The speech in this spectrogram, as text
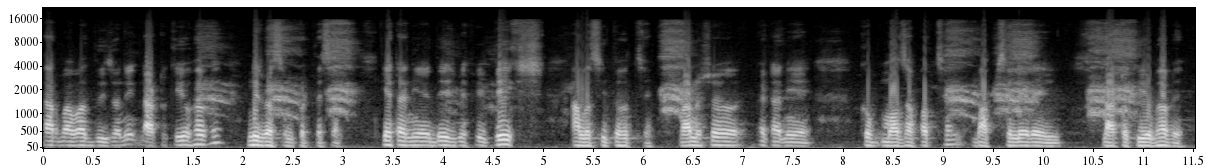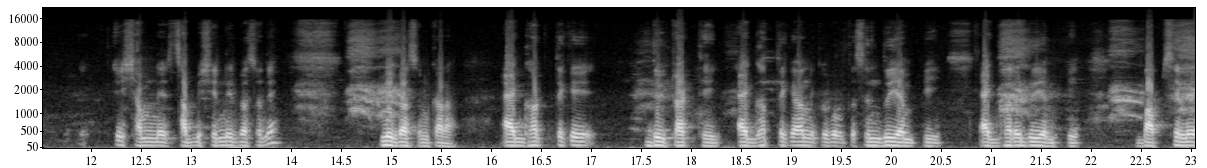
তার বাবা দুইজনই নাটকীয়ভাবে নির্বাচন করতেছেন। এটা নিয়ে দেশব্যাপী বেশ আলোচিত হচ্ছে। মানুষও এটা নিয়ে খুব মজা পাচ্ছেন। বাপ ছেলের এই নাটকীয়ভাবে এই সামনের ছাব্বিশের নির্বাচনে নির্বাচন করা। এক ঘর থেকে দুই প্রার্থী, এক ঘর থেকে অনেকে বলতেছেন দুই এমপি এক ঘরে দুই এমপি বাপ, ছেলে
